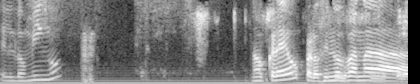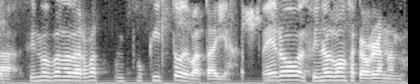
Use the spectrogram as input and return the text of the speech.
el domingo? No creo, pero sí nos van a, sí nos van a dar un poquito de batalla. Pero al final vamos a acabar ganando.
